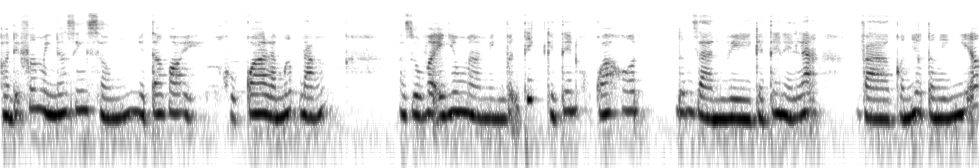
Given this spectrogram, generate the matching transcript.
Ở địa phương mình đang sinh sống, người ta gọi khổ qua là mướp đắng. Mặc dù vậy nhưng mà mình vẫn thích cái tên khổ qua hơn, đơn giản vì cái tên này lạ và có nhiều tầng ý nghĩa.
